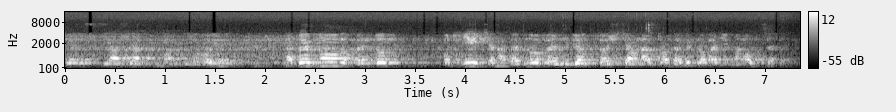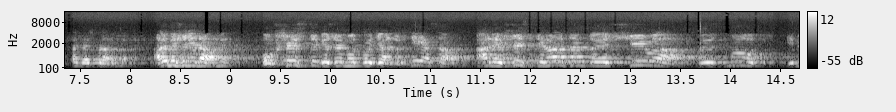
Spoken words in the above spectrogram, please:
ciężki Asiak, bardzo do boju. Na pewno będą potknięcia, na pewno będzie ktoś chciał nas trochę wyprowadzić w manowce. Taka jest prawda. Ale my się nie damy, bo wszyscy bierzemy odpowiedzialność. Nie ja sam, ale wszyscy razem to jest siła, to jest moc i to.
